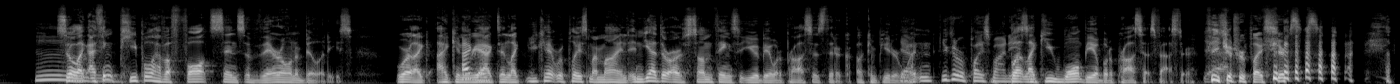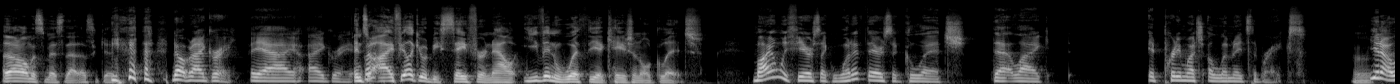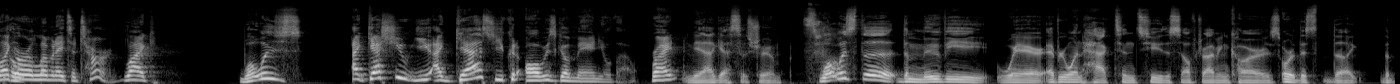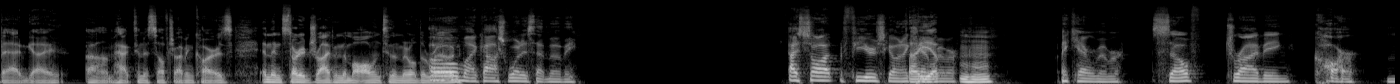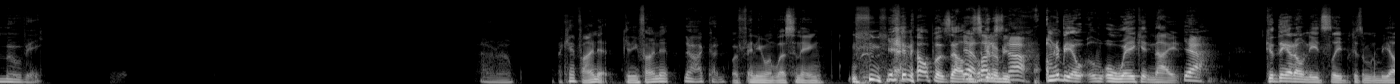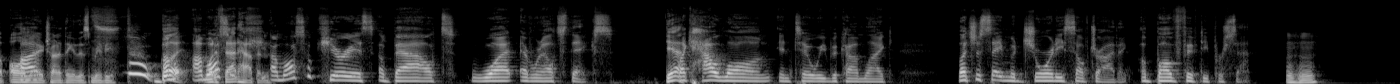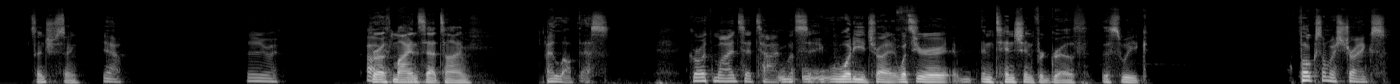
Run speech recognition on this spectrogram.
So like I think Mm. people have a false sense of their own abilities. Where like I can I agree. react and like you can't replace my mind, and yeah, there are some things that you would be able to process that a, a computer Yeah. wouldn't. You could replace mine. but easy. like you won't be able to process faster. You could replace yours. I almost missed that. That's a good. no, but I agree. Yeah, I, I agree. And so I feel like it would be safer now, even with the occasional glitch. My only fear is like, what if there's a glitch that like it pretty much eliminates the brakes? Huh. You know, like Oh. or eliminates a turn. Like What was? I guess you you I guess you could always go manual though, right? Yeah, I guess that's true. What was the the movie where everyone hacked into the self driving cars, or this the like the bad guy um, hacked into self driving cars and then started driving them all into the middle of the road? Oh my gosh, what is that movie? I saw it a few years ago and I Uh, can't yep. remember. hmm I can't remember. Self-driving car movie. I don't know. I can't find it. Can you find it? No, I couldn't. If anyone listening Yeah. can help us out, Yeah, this is gonna be. know. I'm gonna be awake at night. Yeah. Good thing I don't need sleep because I'm gonna be up all I- night trying to think of this movie. But I'm, I'm what if also, that happened? I'm also curious about what everyone else thinks. Yeah, Like how long until we become like, let's just say majority self-driving, above 50%. Mm-hmm. It's interesting. Yeah. Anyway. Growth mindset time. I love this. Growth mindset time. Let's see. What are you trying? What's your intention for growth this week? Focus on my strengths.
